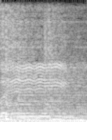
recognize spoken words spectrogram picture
alleen.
